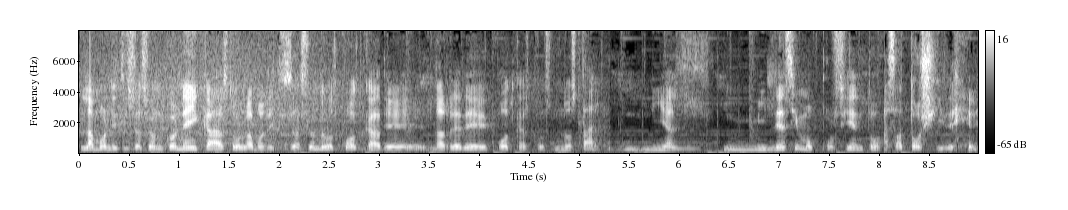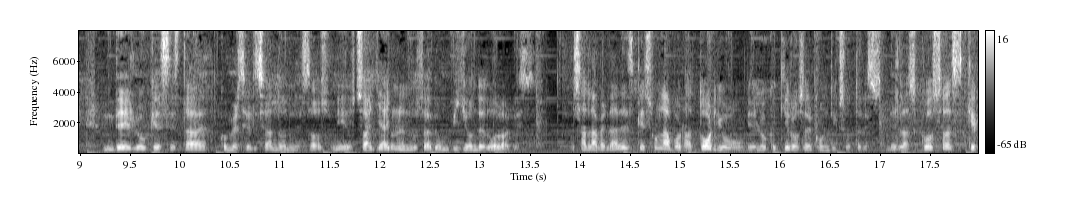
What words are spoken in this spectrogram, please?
La monetización con Acast o la monetización de los podcasts, de la red de podcast, pues no está ni al milésimo por ciento a Satoshi de, de lo que se está comercializando en Estados Unidos. O sea, ya hay una industria de un billón de dólares. O sea, la verdad es que es un laboratorio de lo que quiero hacer con Dixo 3, de las cosas que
